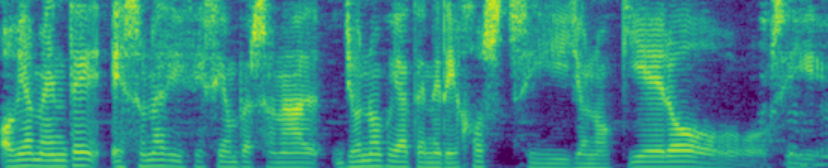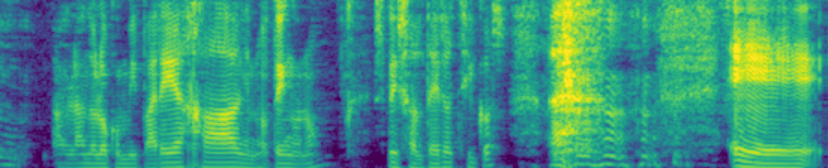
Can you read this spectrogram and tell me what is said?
Obviamente es una decisión personal. Yo no voy a tener hijos si yo no quiero o si hablándolo con mi pareja, que no tengo, ¿no? Estoy soltero, chicos. eh,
